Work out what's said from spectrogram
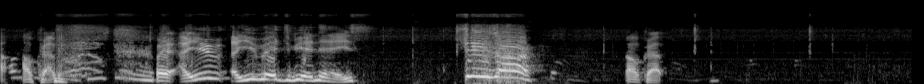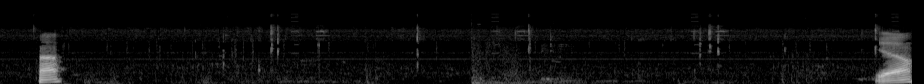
Oh, oh, crap. Wait, are you, are you made to be a ace? Caesar! Oh crap. Huh? Yeah.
